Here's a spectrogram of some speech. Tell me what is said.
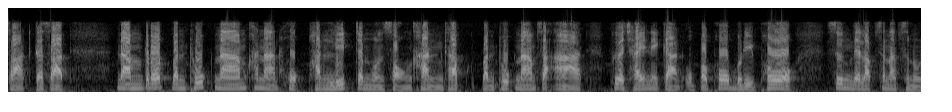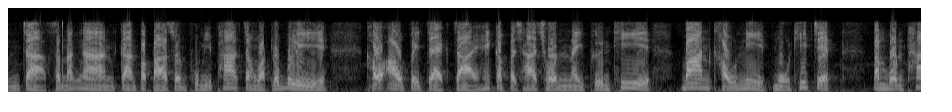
ศาสตร์กษัตริย์นำรถบรรทุกน้ำขนาด 6,000 ลิตรจำนวน 2 คันครับ บรรทุกน้ำสะอาด เพื่อใช้ในการอุปโภคบริโภค ซึ่งได้รับสนับสนุนจากสำนักงานการประปาส่วนภูมิภาคจังหวัดลบบุรี เขาเอาไปแจกจ่ายให้กับประชาชนในพื้นที่บ้านเขาหนีบหมู่ที่ 7 ตำบลท่า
